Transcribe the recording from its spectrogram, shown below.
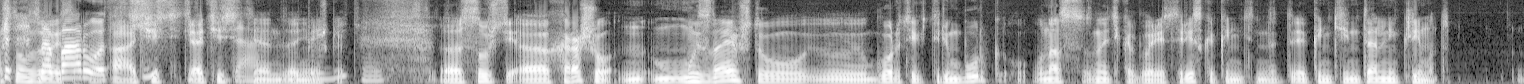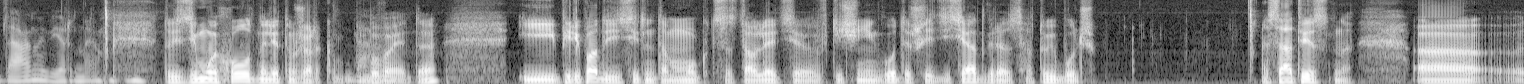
что называется? Наоборот. А, очистить, очистить, да, не немножко. прибить, а очистить. Э, Слушайте, э, хорошо. Мы знаем, что э, город Екатеринбург у нас, знаете, как говорится, резко континент- континентальный климат. Да, наверное. То есть зимой холодно, летом жарко Да. бывает, да? И перепады действительно там могут составлять э, в течение года 60 градусов, а то и больше. Соответственно, э,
